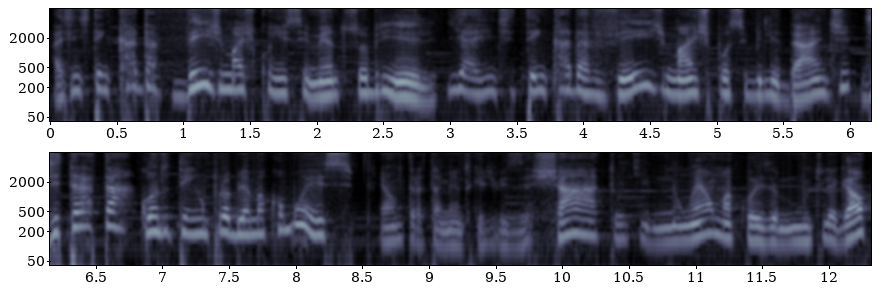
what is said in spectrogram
a gente tem cada vez mais conhecimento sobre ele. E a gente tem cada vez mais possibilidade de tratar quando tem um problema como esse. É um tratamento que às vezes é chato, que não é uma coisa muito legal,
